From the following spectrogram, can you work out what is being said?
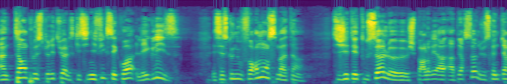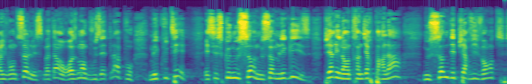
Un temple spirituel, ce qui signifie que c'est quoi? L'Église. Et c'est ce que nous formons ce matin. Si j'étais tout seul, euh, je parlerais à, personne, je serais une pierre vivante seule. Mais ce matin, heureusement que vous êtes là pour m'écouter. Et c'est ce que nous sommes, nous sommes l'Église. Pierre, il est en train de dire par là, nous sommes des pierres vivantes,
